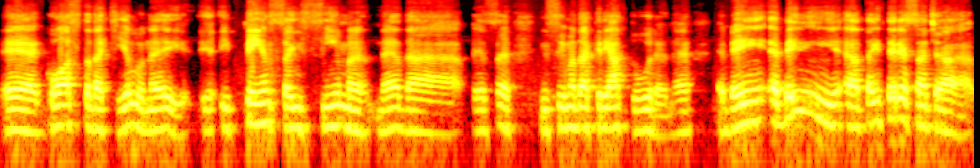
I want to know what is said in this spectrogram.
é, gosta daquilo, né? E, e, e, pensa em cima, né? Da pensa em cima da criatura, né? É bem, é bem é até interessante a,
